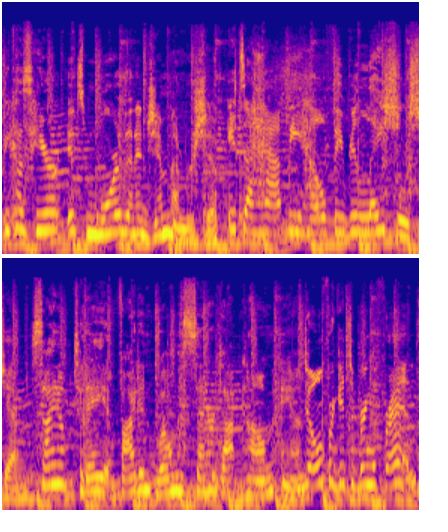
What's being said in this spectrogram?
Because here, it's more than a gym membership. It's a happy, healthy relationship. Sign up today at VidantWellnessCenter.com and don't forget to bring a friend.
